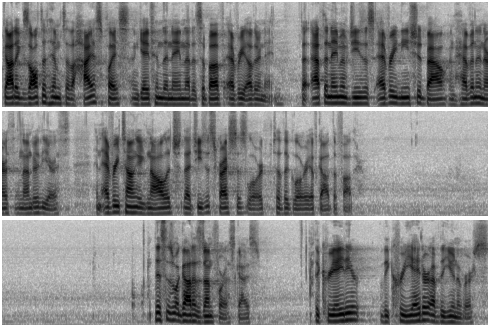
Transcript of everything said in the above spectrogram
God exalted him to the highest place and gave him the name that is above every other name, that at the name of Jesus every knee should bow in heaven and earth and under the earth, and every tongue acknowledge that Jesus Christ is Lord to the glory of God the Father. This is what God has done for us, guys. The creator, the creator of the universe,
